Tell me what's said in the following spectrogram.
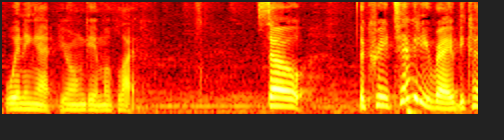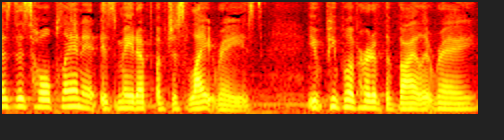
winning at your own game of life so the creativity ray because this whole planet is made up of just light rays you people have heard of the violet ray.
